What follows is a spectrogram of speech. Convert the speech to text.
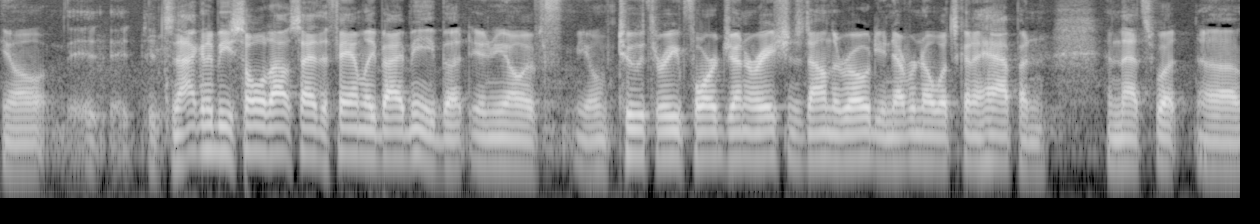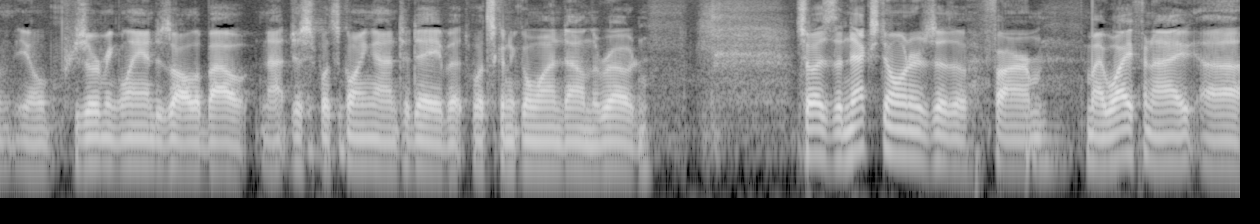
you know, it, it, it's not going to be sold outside the family by me, but you know, if you know, two, three, four generations down the road, you never know what's going to happen, and that's what uh, you know, preserving land is all about. Not just what's going on today, but what's going to go on down the road. So, as the next owners of the farm, my wife and I. Uh,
